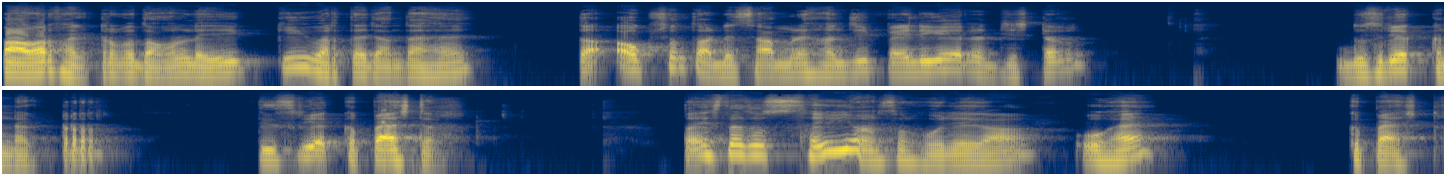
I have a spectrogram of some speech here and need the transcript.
ਪਾਵਰ ਫੈਕਟਰ ਵਧਾਉਣ ਲਈ ਕੀ ਵਰਤਿਆ ਜਾਂਦਾ ਹੈ ਤਾਂ ਆਪਸ਼ਨ ਤੁਹਾਡੇ ਸਾਹਮਣੇ ਹਨ ਜੀ ਪਹਿਲੀ ਹੈ ਰਜਿਸਟਰ ਦੂਸਰੀ ਹੈ ਕੰਡਕਟਰ ਤੀਸਰੀ ਹੈ ਕਪੈਸਿਟਰ ਤਾਂ ਇਸ ਦਾ ਜੋ ਸਹੀ ਆਨਸਰ ਹੋ ਜਾਏਗਾ ਉਹ ਹੈ ਕਪੈਸਿਟਰ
